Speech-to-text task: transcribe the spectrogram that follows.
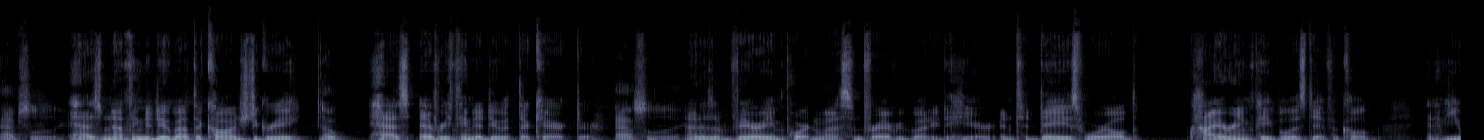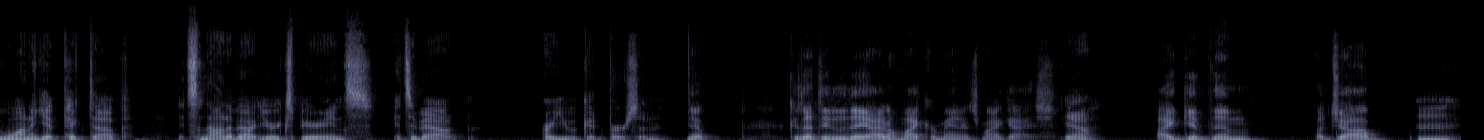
Absolutely. It has nothing to do about their college degree. Nope. It has everything to do with their character. Absolutely. That is a very important lesson for everybody to hear. In today's world, hiring people is difficult. And if you want to get picked up, it's not about your experience. It's about are you a good person? Yep. Because at the end of the day, I don't micromanage my guys. Yeah. I give them a job Mm.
